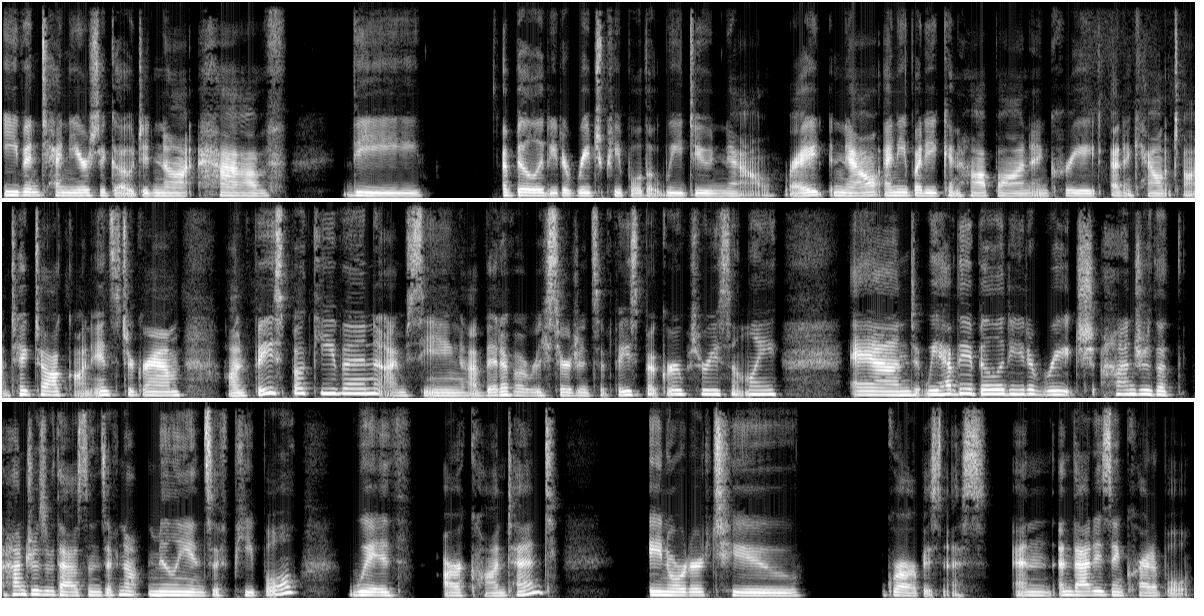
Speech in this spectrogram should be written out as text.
even 10 years ago did not have the ability to reach people that we do now, right? Now anybody can hop on and create an account on TikTok, on Instagram, on Facebook even. I'm seeing a bit of a resurgence of Facebook groups recently. And we have the ability to reach hundreds of hundreds of thousands, if not millions of people with our content in order to grow our business. And and that is incredible.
